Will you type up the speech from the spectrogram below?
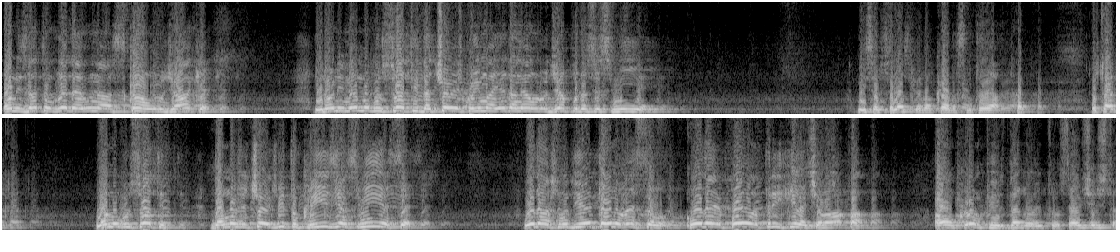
Oni zato gledaju u nas kao luđake. Jer oni ne mogu shvatiti da čovjek koji ima jedan euro u džepu da se smije. Nisam se naspio kada sam to ja. Jer tako? Ne mogu shvatiti da može čovjek biti u krizi, a smije se. Gledaš mu dijete ono veselo. Ko da je pojao tri kile ćevapa, a on krompir drno i to. Sve više ništa.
